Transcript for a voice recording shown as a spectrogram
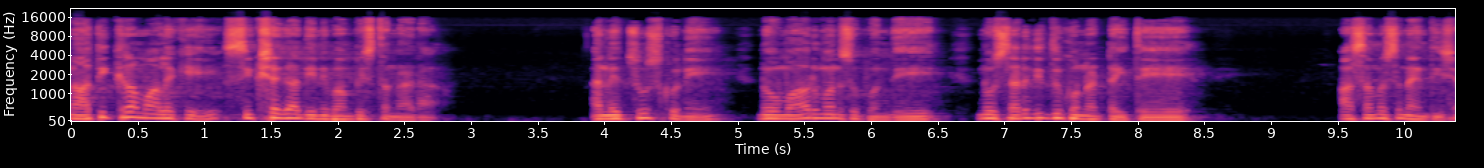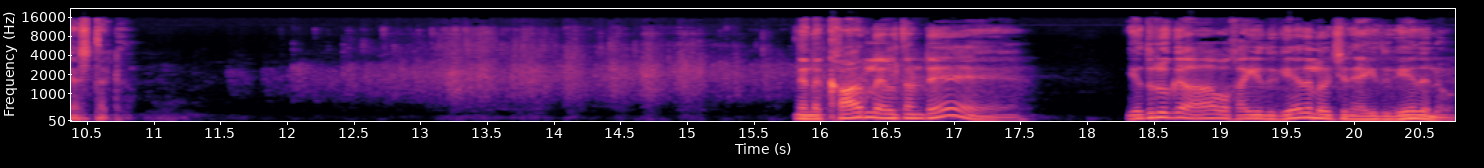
నా అతిక్రమాలకి శిక్షగా దీన్ని పంపిస్తున్నాడా? అని చూసుకొని నువ్వు మారు మనసు పొంది నువ్వు సరిదిద్దుకున్నట్టయితే ఆ సమస్యను ఆయన తీసేస్తాడు. నిన్న కారులో వెళ్తుంటే ఎదురుగా ఒక ఐదు గేదెలు వచ్చినాయి ఐదు గేదెలు.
